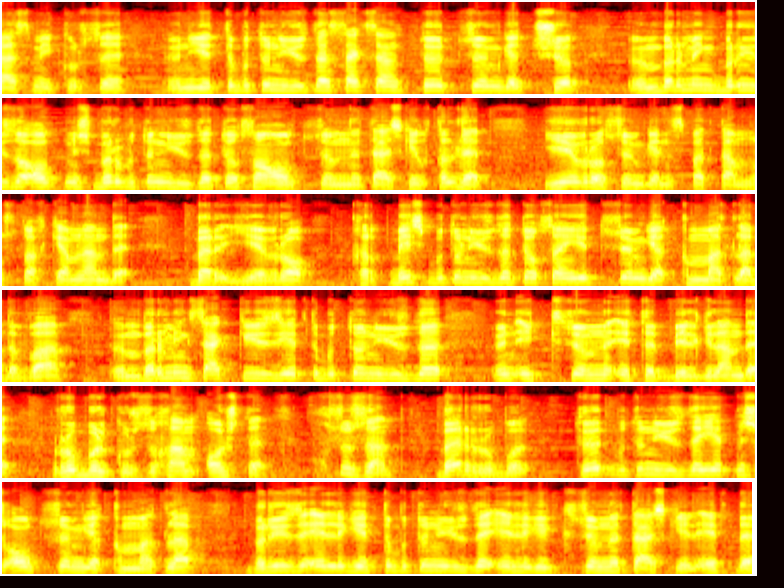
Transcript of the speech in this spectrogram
rasmiy kursi 17.84 so'mga tushib, 11161.96 so'mni tashkil qildi. Yevro so'mga nisbatan mustahkamlandi. 1 yevro 45.97 so'mga qimmatladi va 11807.12 so'mni etib belgilandi. Rubl kursi ham oshdi. Xususan, 1 rubl 4.76 so'mga qimmatlab 157.52 so'mni tashkil etdi.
